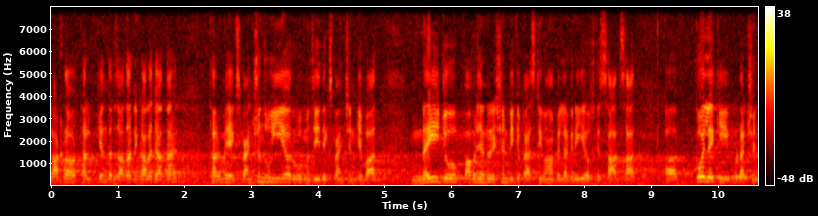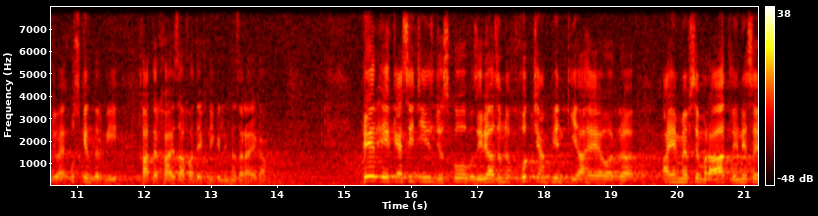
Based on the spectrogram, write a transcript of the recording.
लाखड़ा और थल के अंदर ज़्यादा निकाला जाता है। थर में एक्सपेंशन हुई है और वो मज़ीद एक्सपेंशन के बाद नई जो पावर जनरेशन भी कैपेसिटी वहाँ पे लग रही है, उसके साथ साथ कोयले की प्रोडक्शन जो है, उसके अंदर भी खातर खा इजाफा देखने के लिए नज़र आएगा। फिर एक ऐसी चीज़ जिसको वज़ी अजम ने ख़ुद चैम्पियन किया है और आई एम एफ़ से मराद लेने से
